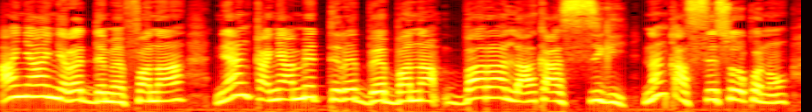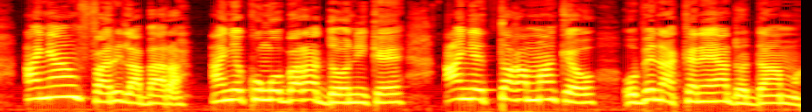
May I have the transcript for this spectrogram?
an y'an yɛrɛ dɛmɛ fana ni an ka ɲa an be tere bɛɛ banna baara la k'a sigi n'an ka sesoro kɔnɔ an y'an fari labaara an ye kongobara dɔɔni kɛ an ye tagaman kɛ o bena kɛnɛya dɔ d'an ma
